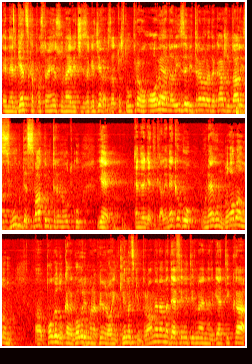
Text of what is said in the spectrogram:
energetska postrojenja su najveći zagađivač, zato što upravo ove analize bi trebale da kažu da li svugde, svakom trenutku je energetika, ali nekako u nekom globalnom pogledu kada govorimo na primjer o ovim klimatskim promenama, definitivno energetika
